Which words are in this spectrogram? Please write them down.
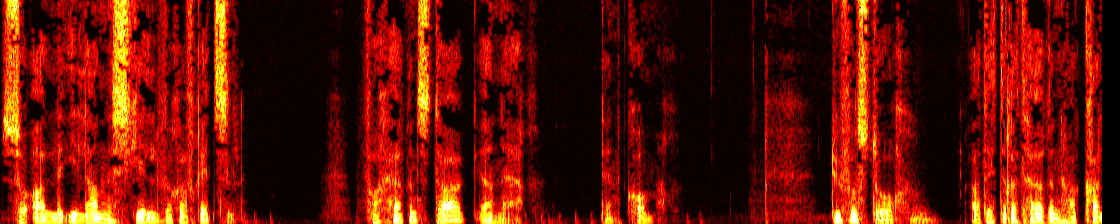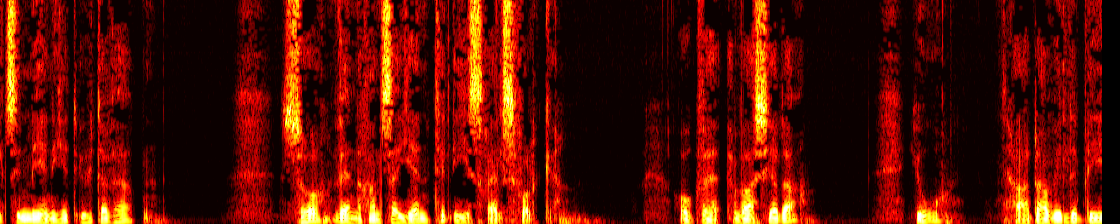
Så alle i landet skjelver av redsel, for Herrens dag er nær, den kommer. Du forstår at etter at Herren har kalt sin menighet ut av verden, så vender han seg igjen til israelsfolket. Og hva skjer da? Jo, ja, da vil det bli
